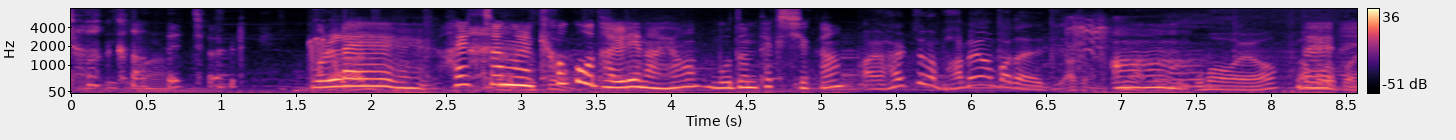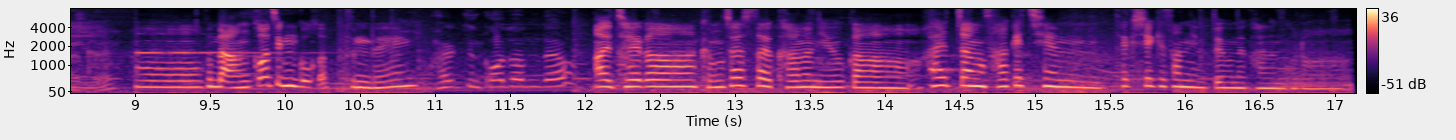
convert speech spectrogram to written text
잠깐 왜 저래? 원래 할증을 켜고 달리나요? 모든 택시가? 아, 할증은 밤에만 받아야지. 아, 좀 아. 고마워요. 네. 까먹을 뻔했네. 어 근데 안 꺼진 것 같은데 할증 꺼졌는데요? 아니 제가 경찰서에 가는 이유가 할증 사기친 택시 기사님 때문에 가는 거라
